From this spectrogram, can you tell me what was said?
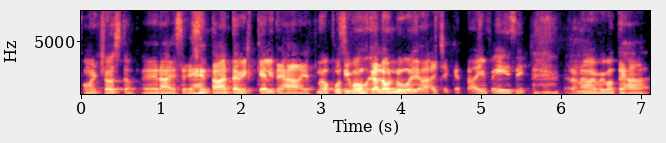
con el shortstop? Era ese, estaba entre Vizquel y Tejada. Y nos pusimos a buscar los números y yo, ah, che, que está difícil. Pero no, me fui con Tejada.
